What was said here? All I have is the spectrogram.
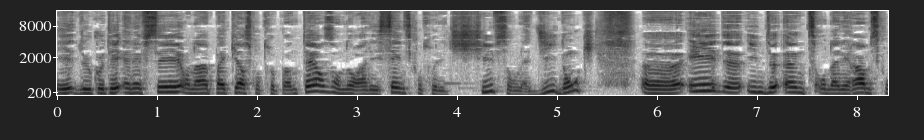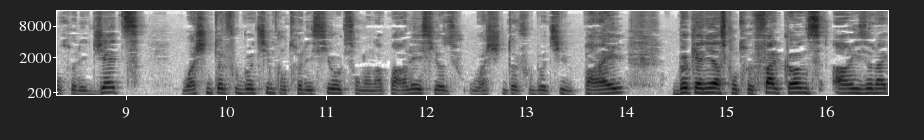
Et de côté NFC, on a Packers contre Panthers, on aura les Saints contre les Chiefs, on l'a dit donc. Euh, et de, in the hunt, on a les Rams contre les Jets. Washington Football Team contre les Seahawks, on en a parlé. Seahawks, Washington Football Team, pareil. Buccaneers contre Falcons, Arizona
